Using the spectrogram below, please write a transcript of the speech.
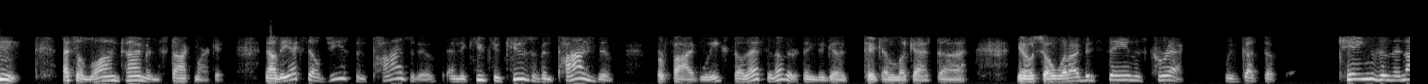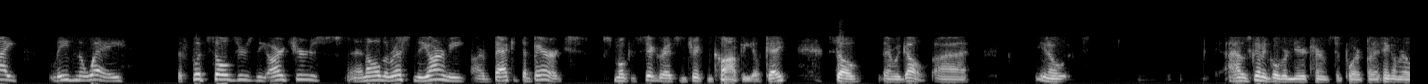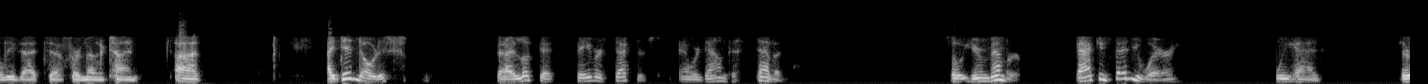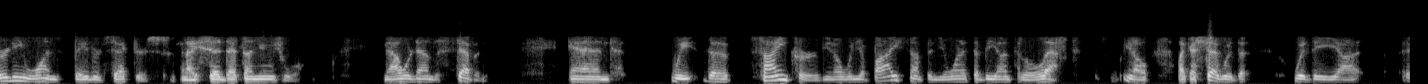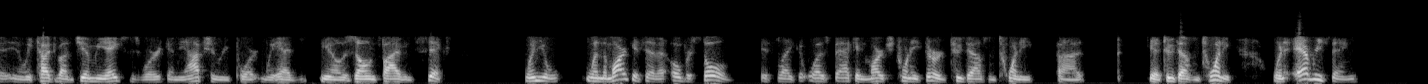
Hmm, that's a long time in the stock market. Now the XLG has been positive, and the QQQs have been positive for five weeks. So that's another thing to go take a look at. Uh, you know, so what I've been saying is correct. We've got the kings and the knights leading the way, the foot soldiers, the archers, and all the rest of the army are back at the barracks smoking cigarettes and drinking coffee. Okay, so there we go. Uh, you know, I was going to go over near-term support, but I think I'm going to leave that uh, for another time. Uh, I did notice that I looked at favorite sectors, and we're down to seven. So you remember, back in February, we had 31 favored sectors, and I said that's unusual. Now we're down to seven. And we, the sine curve, you know, when you buy something, you want it to be onto the left. You know, like I said, with the, with the uh, you know, we talked about Jim Yates' work and the option report, and we had you know zone five and six. When you when the market's at oversold, it's like it was back in March 23rd, 2020. Uh, yeah, 2020, when everything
